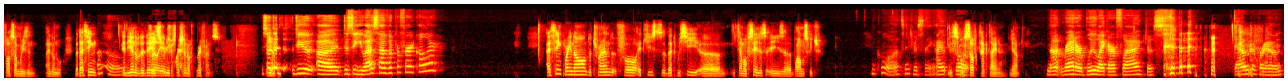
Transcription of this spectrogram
for some reason. I don't know, but I think oh. at the end of the day, really it's really a question of preference. So yeah. does do you, uh, does the U.S. have a preferred color? I think right now the trend for at least that we see uh, in terms of sales is a brown switch. Cool, that's interesting. I it's well, so soft tactile, yeah. Not red or blue like our flag, just down to brown.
